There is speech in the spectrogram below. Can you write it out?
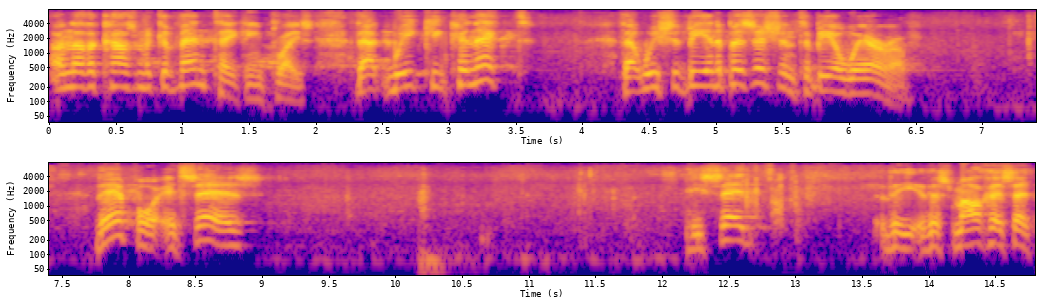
Another cosmic event taking place that we can connect, that we should be in a position to be aware of. Therefore, it says, he said, the this Malach said,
